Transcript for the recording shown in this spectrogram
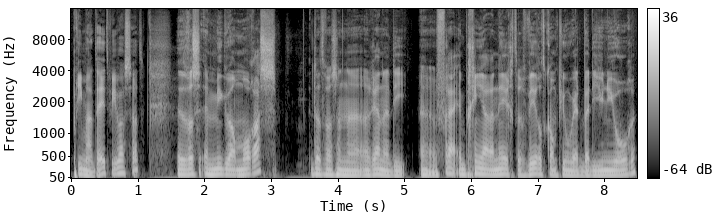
prima deed. Wie was dat? Dat was Miguel Moras. Dat was een, een renner die vrij, in begin jaren 90 wereldkampioen werd bij de junioren.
